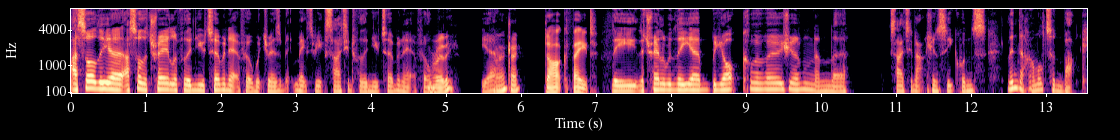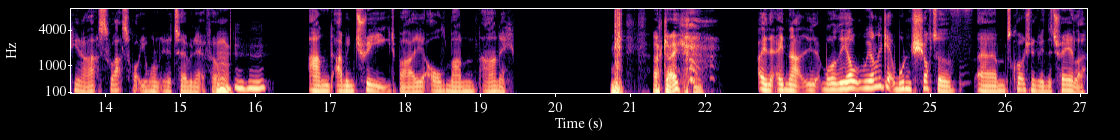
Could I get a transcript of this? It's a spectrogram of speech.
I saw the uh, I saw the trailer for the new Terminator film, which is, makes me excited for the new Terminator film. Really? Yeah, Okay. Dark Fate. the the trailer with the uh, Bjork cover version and the exciting action sequence. Linda Hamilton back, you know that's that's what you want in a Terminator film. Hmm. hmm And I'm intrigued by old man Arnie. Okay. In, in that, well, the, we only get one shot of um, Schwarzenegger in the trailer,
